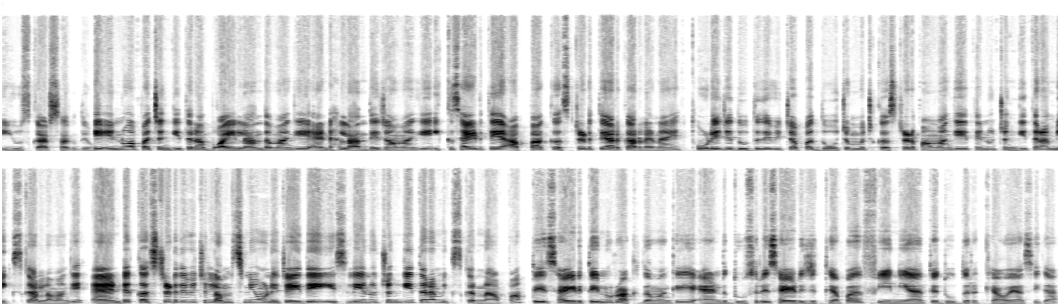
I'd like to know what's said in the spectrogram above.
ਯੂਜ਼ ਕਰ ਸਕਦੇ ਹੋ। ਤੇ ਇਹਨੂੰ ਆਪਾਂ ਚੰਗੀ ਤਰ੍ਹਾਂ ਬੋਇਲ ਆਣ ਦਵਾਂਗੇ ਐਂਡ ਹਿਲਾਉਂਦੇ ਜਾਵਾਂਗੇ। ਇੱਕ ਸਾਈਡ ਤੇ ਆਪਾਂ ਕਸਟਰਡ ਤਿਆਰ ਕਰ ਲੈਣਾ ਹੈ। ਥੋੜੇ ਜਿਹੇ ਦੁੱਧ ਦੇ ਵਿੱਚ ਆਪਾਂ 2 ਚਮਚ ਕਸਟਰਡ ਪਾਵਾਂਗੇ ਤੇ ਇਹਨੂੰ ਚੰਗੀ ਤਰ੍ਹਾਂ ਮਿਕਸ ਕਰ ਲਵਾਂਗੇ। ਐਂਡ ਐਂਡ ਕਸਟਰਡ ਦੇ ਵਿੱਚ ਲੰਪਸ ਨਹੀਂ ਹੋਣੇ ਚਾਹੀਦੇ, ਇਸ ਲਈ ਇਹਨੂੰ ਚੰਗੀ ਤਰ੍ਹਾਂ ਮਿਕਸ ਕਰਨਾ ਆਪਾਂ। ਤੇ ਸਾਈਡ ਤੇ ਇਹਨੂੰ ਰੱਖ ਦਵਾਂਗੇ ਐਂਡ ਦੂਸਰੇ ਸਾਈਡ ਜਿੱਥੇ ਆਪਾਂ ਫੇਨੀਆਂ ਤੇ ਦੁੱਧ ਰੱਖਿਆ ਹੋਇਆ ਸੀਗਾ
